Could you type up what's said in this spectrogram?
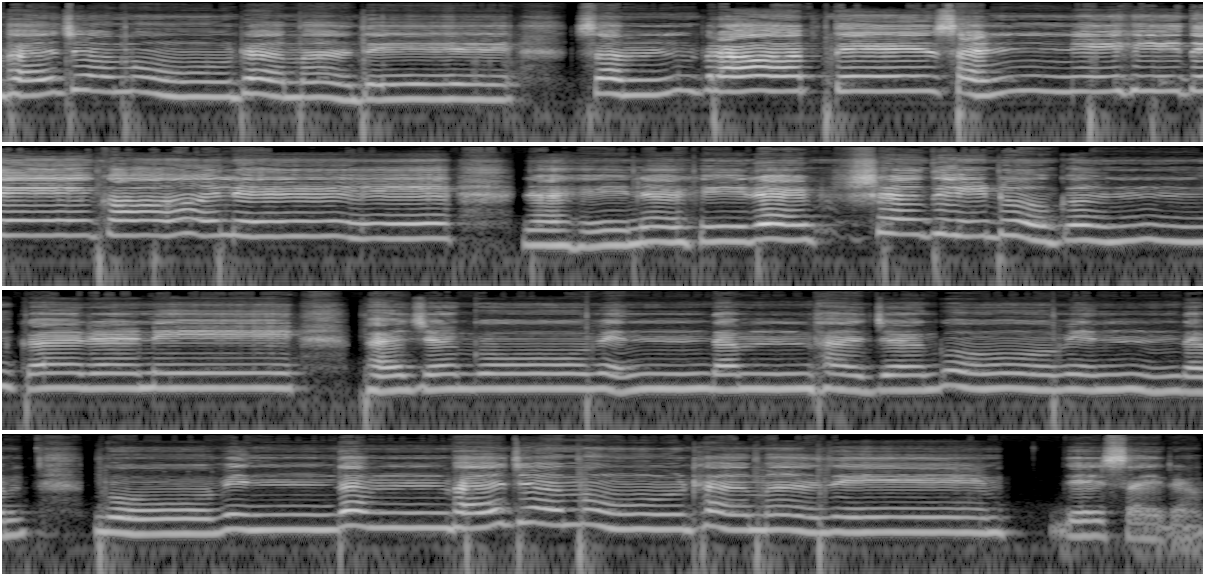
ഭജ മൂഢമതേ സംപ്രാപ്തേ സന്നിഹിതേ കാലേ. നഹി നഹി രക്ഷതിടുകുൻ കരണേ. ഭജ ഗോവിന്ദം ഭജ ഗോവിന്ദം. ഗോവിന്ദം ഭജ മൂഢമതേ. ജയ സായിരാം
